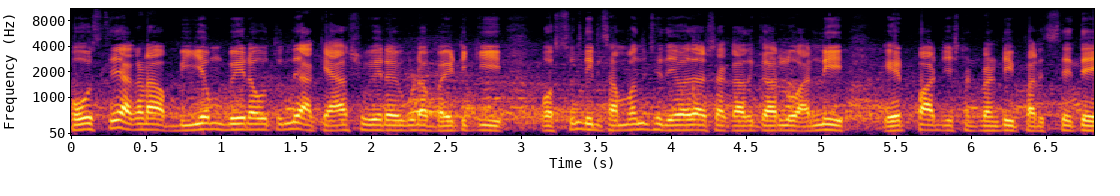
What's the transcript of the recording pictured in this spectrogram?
పోస్తే అక్కడ బియ్యం వేరవుతుంది. ఆ క్యాష్ వేరే కూడా బయట బయటికి వస్తుంది. దీనికి సంబంధించి దేవాదాయ శాఖ అధికారులు అన్ని ఏర్పాటు చేసినటువంటి పరిస్థితి అయితే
